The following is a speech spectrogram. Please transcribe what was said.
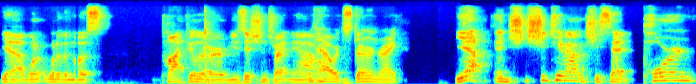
Yeah, one, one of the most popular musicians right now. With Howard Stern, right? Yeah, and she, she came out and she said, "Porn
